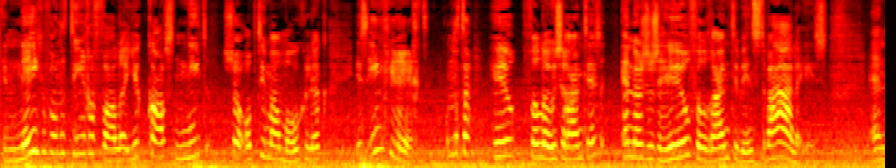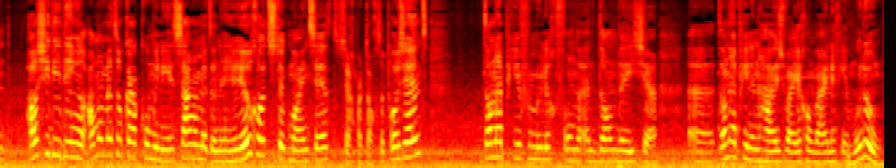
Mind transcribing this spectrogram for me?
in 9 van de 10 gevallen je kast niet zo optimaal mogelijk is ingericht omdat er heel veel loze ruimte is. En er dus heel veel ruimtewinst te behalen is. En als je die dingen allemaal met elkaar combineert, samen met een heel groot stuk mindset, zeg maar 80%, dan heb je je formule gevonden en dan weet je, uh, dan heb je een huis waar je gewoon weinig in moet doen.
